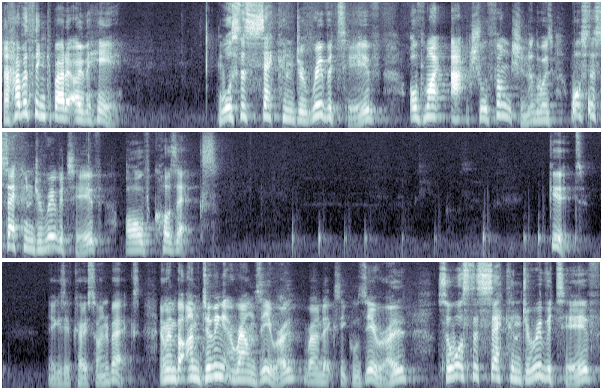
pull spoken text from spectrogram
Now have a think about it over here. What's the second derivative of my actual function? In other words, what's the second derivative of cos x? Good. Negative cosine of x. And remember, I'm doing it around 0, around x equals 0. So what's the second derivative?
